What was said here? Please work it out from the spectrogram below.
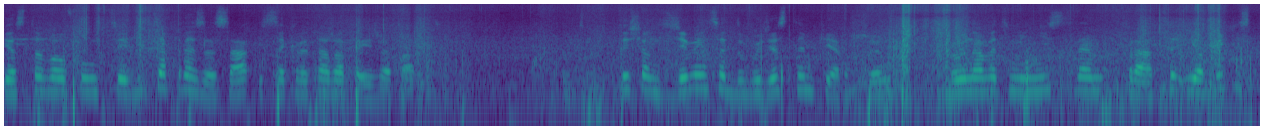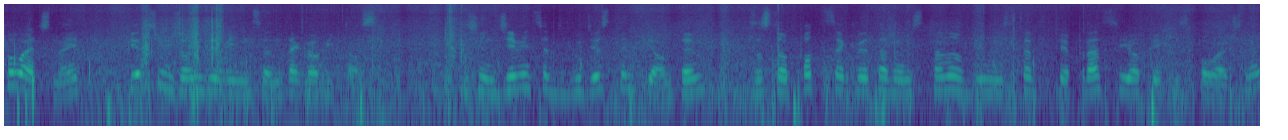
piastował funkcję wiceprezesa i sekretarza tejże partii. W 1921 był nawet ministrem pracy i opieki społecznej w pierwszym rządzie Wincentego Witosa. W 1925 został podsekretarzem stanu w Ministerstwie Pracy i Opieki Społecznej,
